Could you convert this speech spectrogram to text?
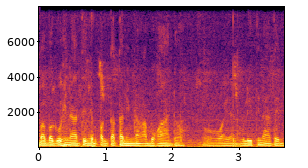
babaguhin natin yung pagtatanim ng avocado so ayan ulitin natin.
